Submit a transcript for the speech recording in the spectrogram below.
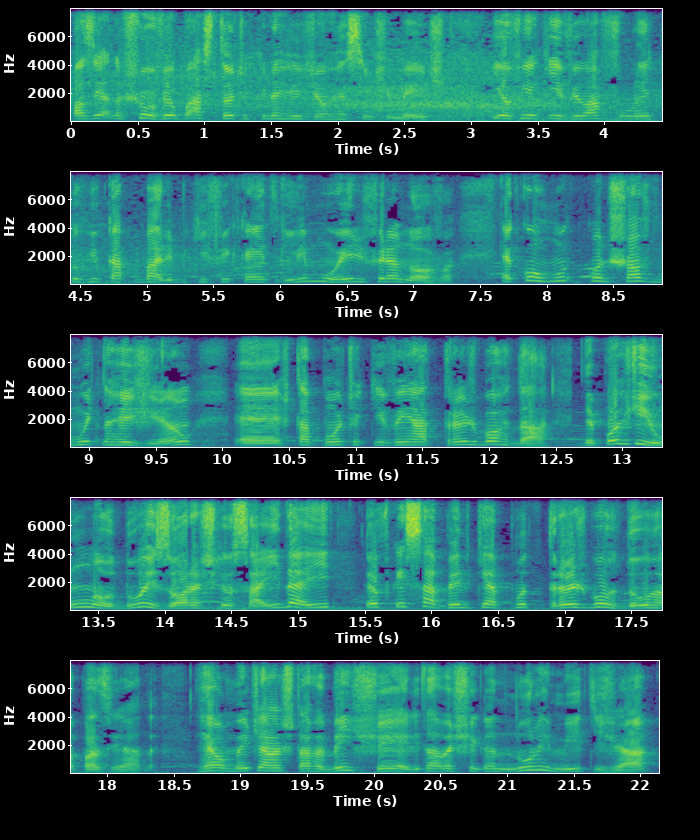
Rapaziada, choveu bastante aqui na região recentemente e eu vim aqui ver o afluente do rio Capibaribe que fica entre Limoeiro e Feira Nova. É comum que quando chove muito na região, é, esta ponte aqui vem a transbordar. Depois de uma ou duas horas que eu saí daí, eu fiquei sabendo que a ponte transbordou, rapaziada. Realmente ela estava bem cheia, ele estava chegando no limite já.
